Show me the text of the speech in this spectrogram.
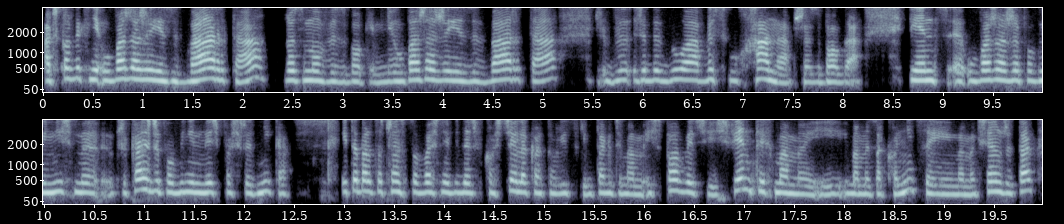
aczkolwiek nie uważa, że jest warta rozmowy z Bogiem, nie uważa, że jest warta, żeby, żeby była wysłuchana przez Boga, więc e, uważa, że powinniśmy, że każdy powinien mieć pośrednika. I to bardzo często właśnie widać w kościele katolickim, tak, gdzie mamy i spowiedź, i świętych mamy, i, i mamy zakonnicy, i mamy księży, tak,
